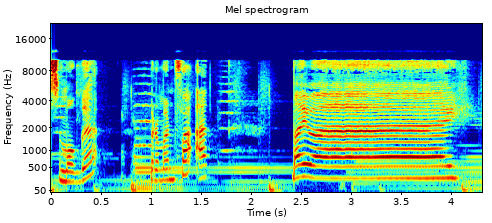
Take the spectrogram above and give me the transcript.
Semoga bermanfaat. Bye bye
